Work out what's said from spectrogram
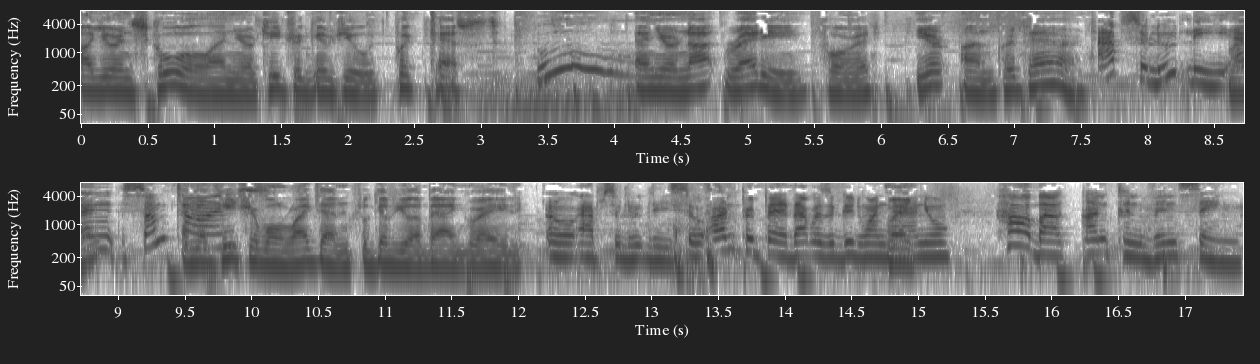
Uh, you're in school and your teacher gives you a quick test Ooh, and you're not ready for it. You're unprepared. absolutely. Right. And sometimes. And the teacher won't like that and she'll give you a bad grade. Oh, absolutely. So unprepared, that was a good one, Right. Daniel. How about unconvincing?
